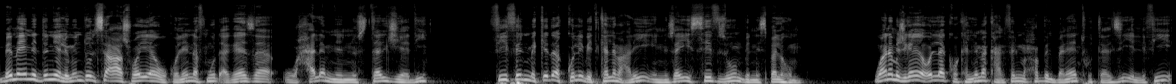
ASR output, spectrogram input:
بما إن الدنيا اليومين دول ساقعة شوية وكلنا في mood أجازة وحالة من النوستالجيا دي في فيلم كده الكل بيتكلم عليه إنه زي ال safe zone بالنسبة لهم. وأنا مش جاي أقول لك وأكلمك عن فيلم حب البنات والتلزيق اللي فيه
